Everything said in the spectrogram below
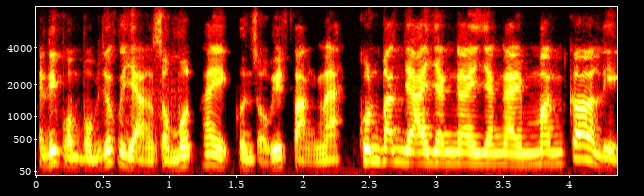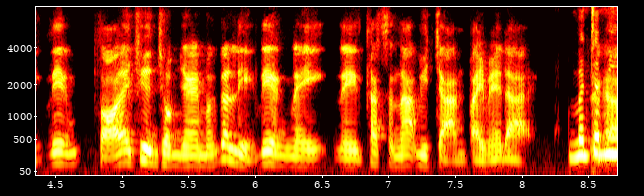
อันนี้ผมผมยกตัวอย่างสมมุติให้คุณโสวิทฟังนะ คุณบรรยายยังไงยังไงมันก็หลีกเลี่ยงต่อให้ชื่นชมยังไงมันก็หลีกเลี่ยงในในทัศนวิจารณ์ไปไม่ได้ มันจะมี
